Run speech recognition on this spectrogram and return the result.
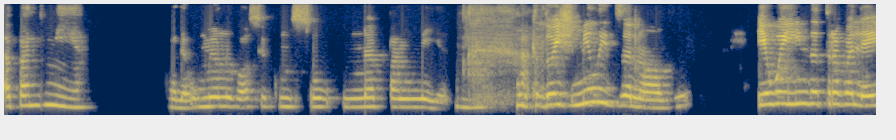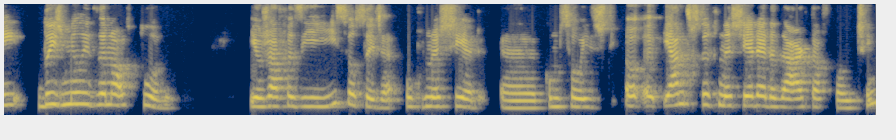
a pandemia. Olha, o meu negócio começou na pandemia. Porque 2019 eu ainda trabalhei 2019 todo. Eu já fazia isso, ou seja, o Renascer uh, começou a existir. Uh, antes de Renascer era da Art of Coaching.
